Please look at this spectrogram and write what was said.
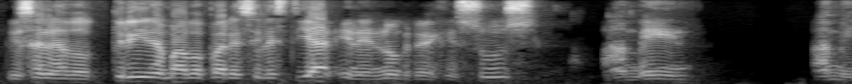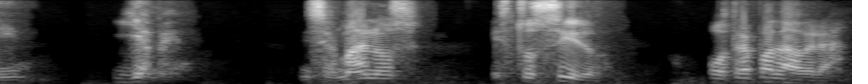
de sana doctrina, amado Padre Celestial, en el nombre de Jesús. Amén, amén y amén. Mis hermanos, esto ha sido otra palabra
